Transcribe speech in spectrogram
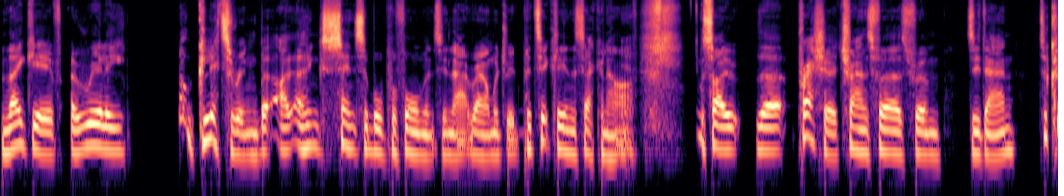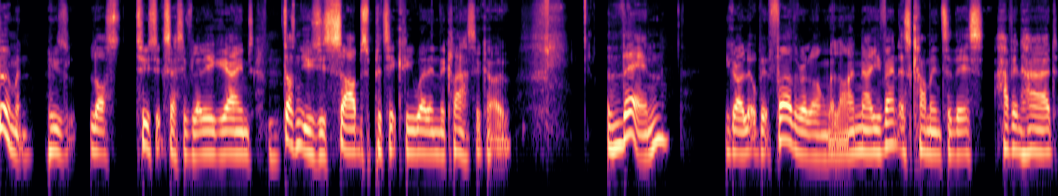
And they give a really, not glittering, but I, I think sensible performance in that Real Madrid, particularly in the second half. Yeah. So the pressure transfers from Zidane to Koeman, who's lost two successive La Liga games, hmm. doesn't use his subs particularly well in the Clasico. And then you go a little bit further along the line. Now, Juventus come into this having had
